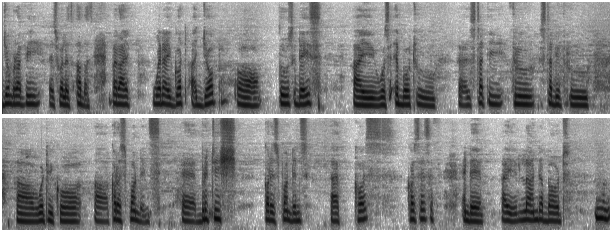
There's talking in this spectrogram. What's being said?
geography as well as others. But I, when I got a job those days, I was able to uh, study through study through uh, what we call uh, correspondence, uh, British correspondence uh, course courses, and uh, I learned about mm,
